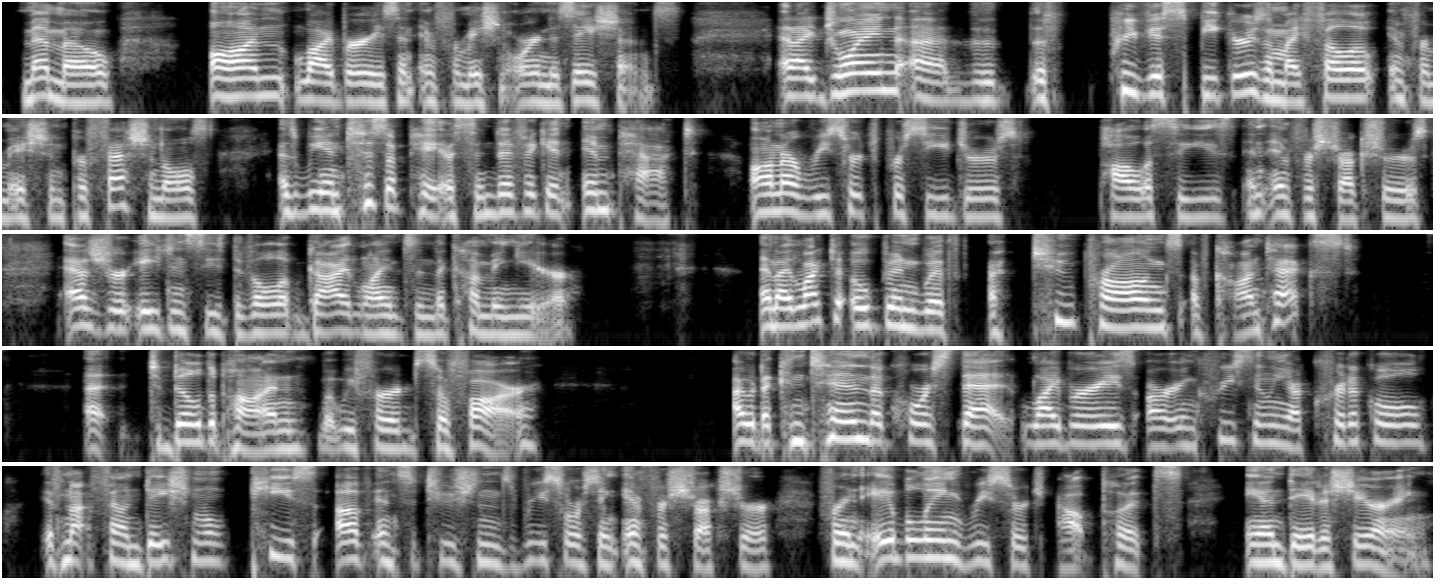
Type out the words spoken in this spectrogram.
memo on libraries and information organizations. And I join uh, the, the previous speakers and my fellow information professionals as we anticipate a significant impact on our research procedures, policies, and infrastructures as your agencies develop guidelines in the coming year. And I'd like to open with two prongs of context uh, to build upon what we've heard so far. I would contend, of course, that libraries are increasingly a critical, if not foundational piece of institutions' resourcing infrastructure for enabling research outputs and data sharing.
